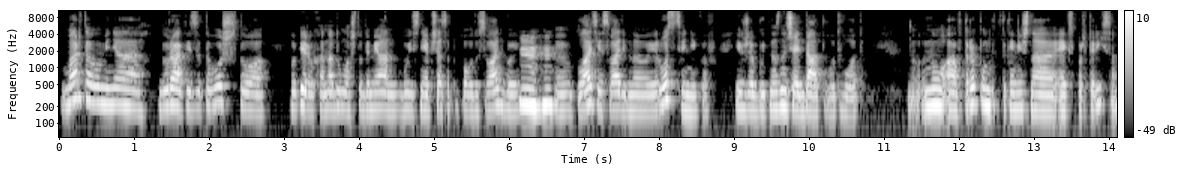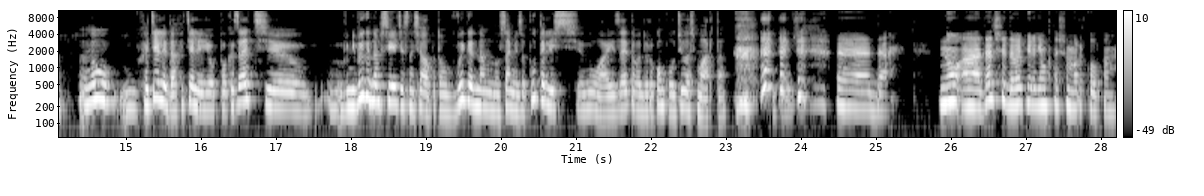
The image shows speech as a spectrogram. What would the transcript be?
Марта у меня дурак из-за того, что, во-первых, она думала, что Дамиан будет с ней общаться по поводу свадьбы, mm-hmm. платья свадебного и родственников, и уже будет назначать дату вот-вот. Ну, а второй пункт это, конечно, экспорт риса. Ну, хотели, да, хотели ее показать э, в невыгодном свете сначала, потом в выгодном, но сами запутались. Ну, а из-за этого дураком получилась Марта. Э, да. Ну, а дальше давай перейдем к нашим морковкам.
